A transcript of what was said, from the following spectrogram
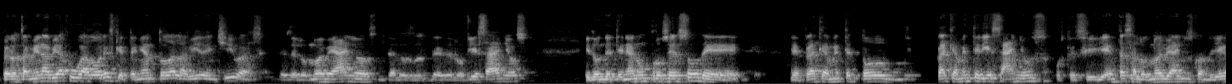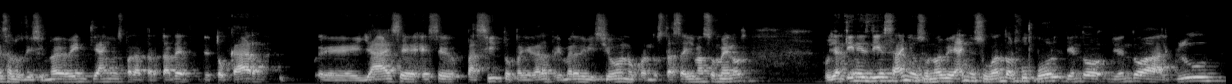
Pero también había jugadores que tenían toda la vida en Chivas, desde los nueve años, de los, desde los diez años, y donde tenían un proceso de, de prácticamente todo, prácticamente 10 años, porque si entras a los 9 años, cuando llegas a los 19, 20 años para tratar de, de tocar eh, ya ese, ese pasito para llegar a primera división o cuando estás ahí más o menos, pues ya tienes 10 años o 9 años jugando al fútbol, yendo, yendo al club,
